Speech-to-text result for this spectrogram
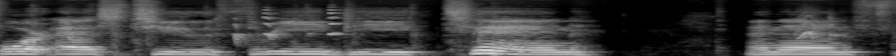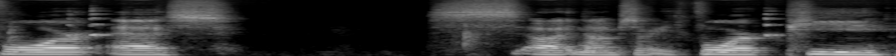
4s2, 3d10, and then 4s, uh, no, I'm sorry, 4p6.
